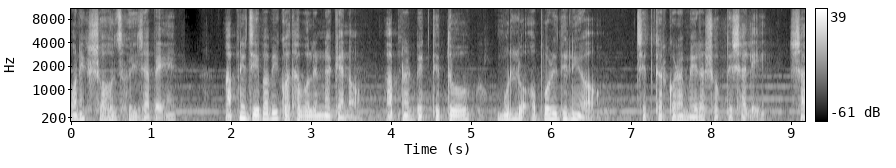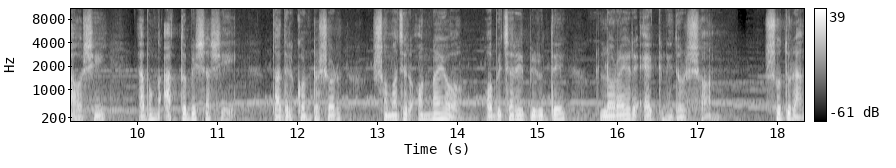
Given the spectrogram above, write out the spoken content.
অনেক সহজ হয়ে যাবে। আপনি যেভাবেই কথা বলেন না কেন, আপনার ব্যক্তিত্ব মূল্য অপরিধনীয়। চিৎকার করা মেয়েরা শক্তিশালী, সাহসী এবং আত্মবিশ্বাসী। তাদের কণ্ঠস্বর সমাজের অন্যায় অবিচারের বিরুদ্ধে লড়াইয়ের এক নিদর্শন। সুতরাং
